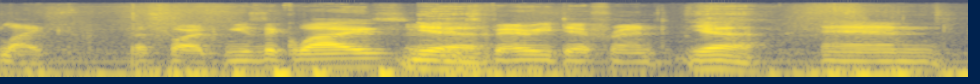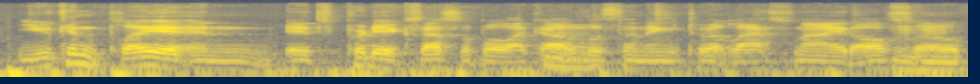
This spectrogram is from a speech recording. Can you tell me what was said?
like as far as music wise. Yeah. it's very different, Yeah. and you can play it, and it's pretty accessible. Like I was listening to it last night, also.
